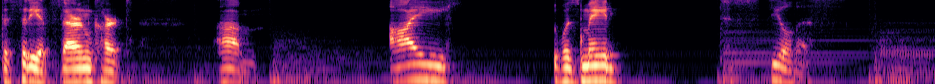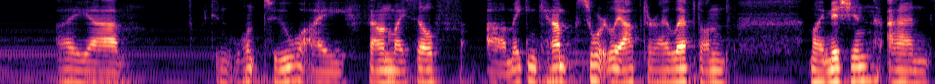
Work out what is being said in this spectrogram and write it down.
the city of Zarenkart. Um, I was made to steal this. I um, I didn't want to. I found myself uh, making camp shortly after I left on my mission, and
